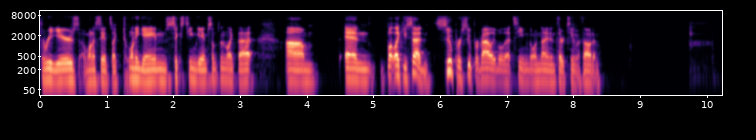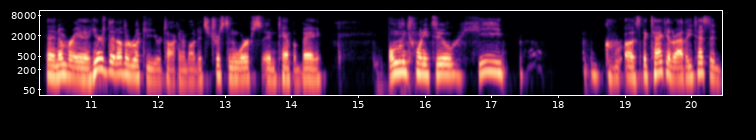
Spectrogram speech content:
three years. I want to say it's like 20 games, 16 games, something like that. Um, and but like you said, super super valuable that team going nine and 13 without him. And number eight, and here's that other rookie you were talking about. It's Tristan Wirfs in Tampa Bay. Only 22. He a spectacular athlete. He tested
